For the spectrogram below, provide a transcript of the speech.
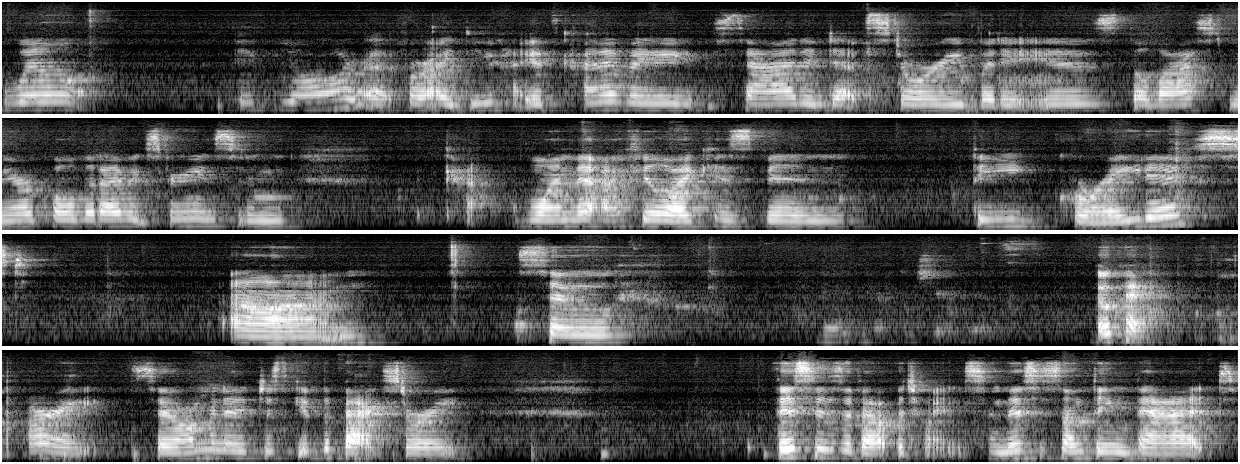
Well, are for, I do. It's kind of a sad, in-depth story, but it is the last miracle that I've experienced, and one that I feel like has been the greatest. Um, so, okay, all right. So I'm gonna just give the backstory. This is about the twins, and this is something that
